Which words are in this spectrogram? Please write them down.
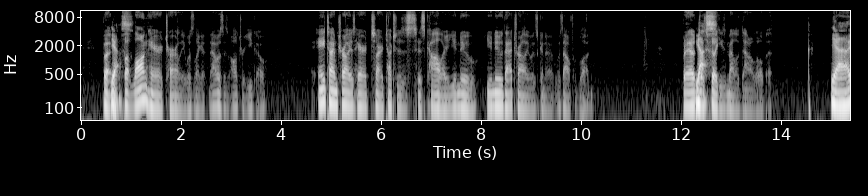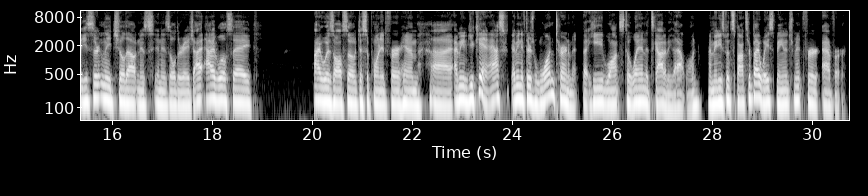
But yes. but long hair Charley was like a, that was his alter ego. Anytime Charley's hair sorry touches his collar, you knew you knew that Charley was gonna was out for blood. But I yes. just feel like he's mellowed down a little bit. Yeah, he's certainly chilled out in his in his older age. I I will say I was also disappointed for him. Uh, I mean, you can't ask. I mean, if there's one tournament that he wants to win, it's got to be that one. I mean, he's been sponsored by Waste Management forever,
